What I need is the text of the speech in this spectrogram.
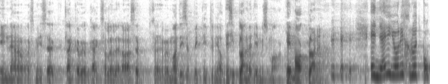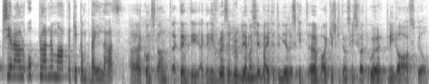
En uh, as mense 'n klein karoo kyk, sal hulle daar's 'n romantiese pikniktoneel. Dis die plan wat jy moet maak. Jy maak planne. en jy Jori groot kopseer al ook planne maak wat jy kan bylas? Ah, konstant. Ek dink die ek dink die grootste probleem as jy buite tonele skiet, uh, baie keer skiet ons iets wat oor 3 dae afspeel.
